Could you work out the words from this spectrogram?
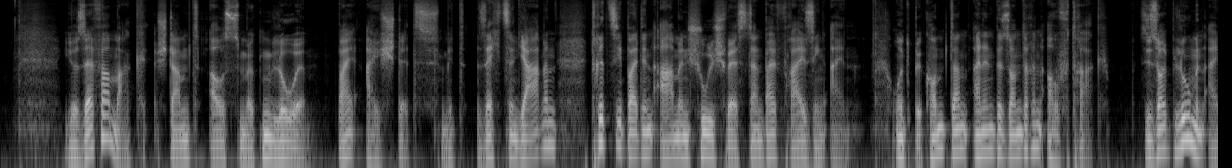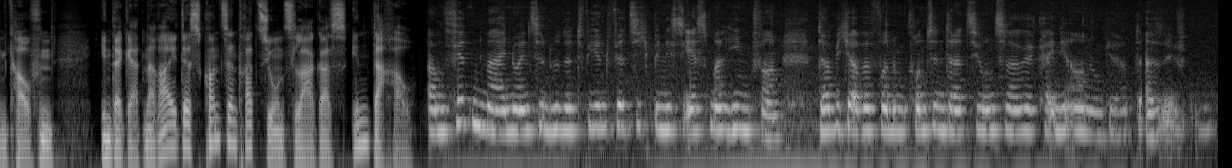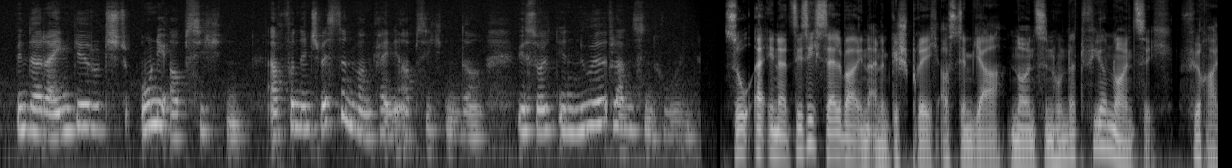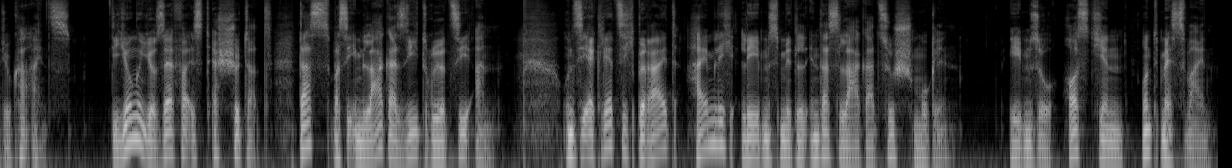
Josefa Mack stammt aus Möckenlohe bei Eichstätt. Mit 16 Jahren tritt sie bei den armen Schulschwestern bei Freising ein und bekommt dann einen besonderen Auftrag. Sie soll Blumen einkaufen in der Gärtnerei des Konzentrationslagers in Dachau. Am 4. Mai 1944 bin ich das erste Mal hingefahren. Da habe ich aber von einem Konzentrationslager keine Ahnung gehabt. Also ich bin da reingerutscht ohne Absichten. Auch von den Schwestern waren keine Absichten da. Wir sollten nur Pflanzen holen. So erinnert sie sich selber in einem Gespräch aus dem Jahr 1994 für Radio K1. Die junge Josefa ist erschüttert. Das, was sie im Lager sieht, rührt sie an und sie erklärt sich bereit, heimlich Lebensmittel in das Lager zu schmuggeln. Ebenso Hostien und Messwein.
